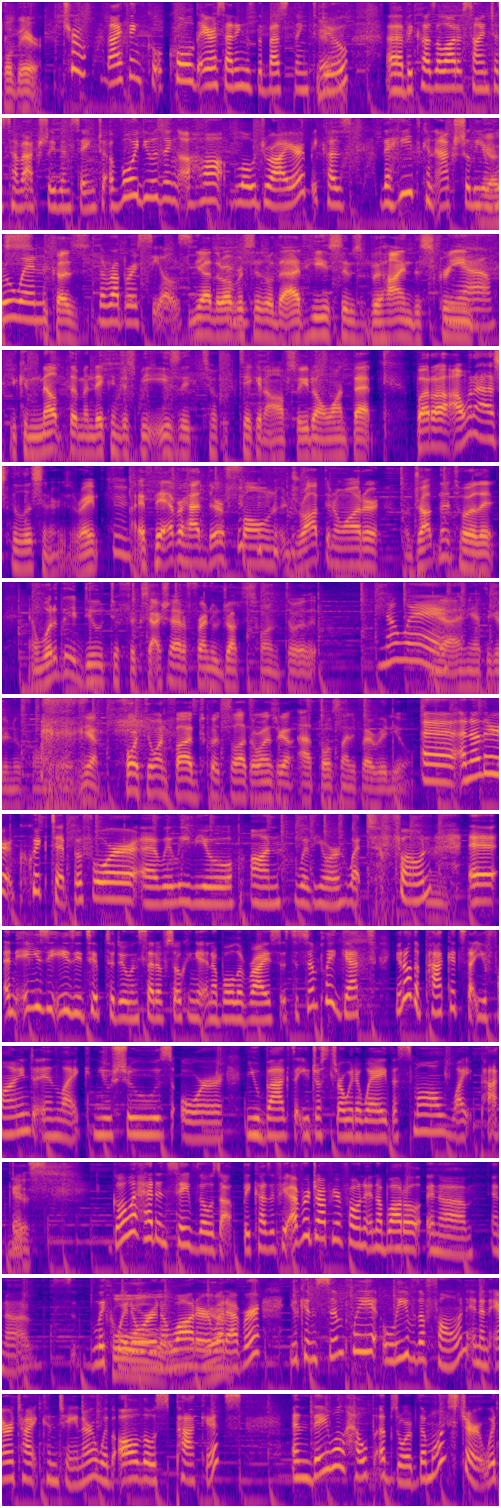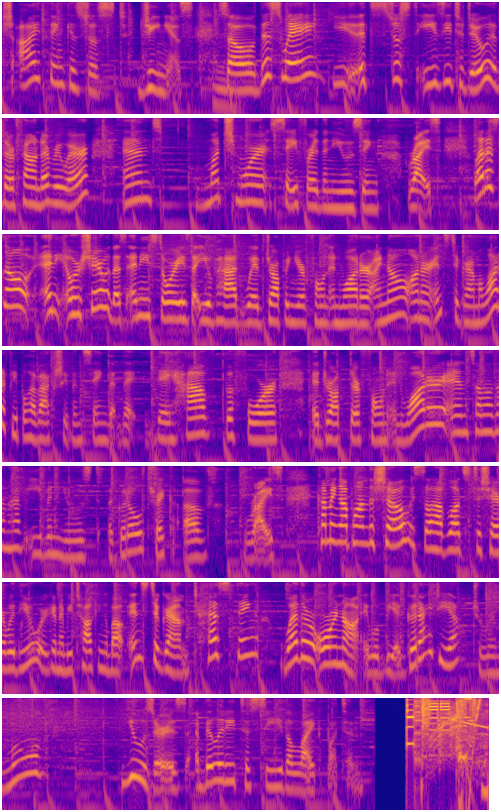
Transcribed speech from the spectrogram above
cold air. True. I think cold air setting is the best thing to do uh, because a lot of scientists have actually been saying to avoid using a hot blow dryer because the heat can actually Yes, ruin because the rubber seals. Yeah, the rubber seals or the adhesives behind the screen. Yeah. You can melt them and they can just be easily took taken off, so you don't want that. But uh, I want to ask the listeners, right? Hmm. If they ever had their phone dropped in water or dropped in the toilet, and what did they do to fix it? Actually, I had a friend who dropped his phone in the toilet. No way. Yeah, and you have to get a new phone. Yeah. 4215 Twit Salat or Instagram at Pulse95 Radio. Uh, another quick tip before uh, we leave you on with your wet phone. Uh, an easy, easy tip to do instead of soaking it in a bowl of rice is to simply get, you know, the packets that you find in like new shoes or new bags that you just throw it away, the small white packets. Yes. Go ahead and save those up because if you ever drop your phone in a bottle in a in a liquid or in a water or whatever, you can simply leave the phone in an airtight container with all those packets and they will help absorb the moisture, which I think is just genius. Hmm. So this way, it's just easy to do. They're found everywhere and much more safer than using rice. Let us know any or share with us any stories that you've had with dropping your phone in water. I know on our Instagram, a lot of people have actually been saying that they, they have before dropped their phone in water, and some of them have even used the good old trick of rice. Coming up on the show, we still have lots to share with you. We're going to be talking about Instagram testing whether or not it would be a good idea to remove users' ability to see the like button.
